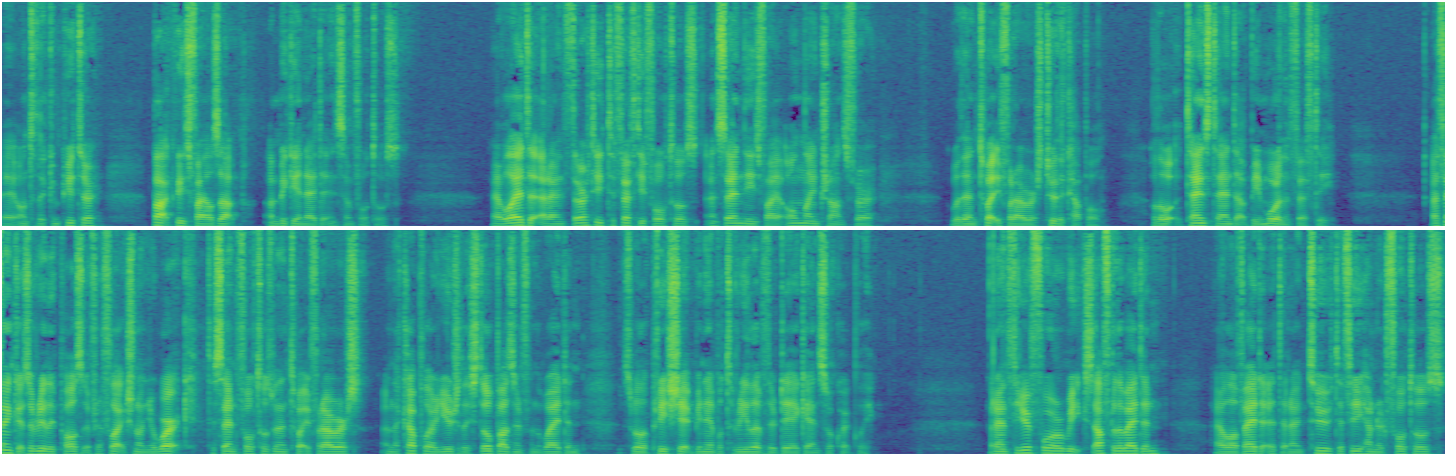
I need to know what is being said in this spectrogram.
uh, onto the computer, back these files up, and begin editing some photos. I will edit around 30 to 50 photos and send these via online transfer within 24 hours to the couple, although it tends to end up being more than 50. I think it's a really positive reflection on your work to send photos within 24 hours, and the couple are usually still buzzing from the wedding so will appreciate being able to relive their day again so quickly. Around three or four weeks after the wedding, I will have edited around two to three hundred photos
